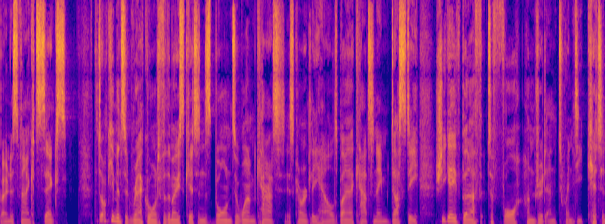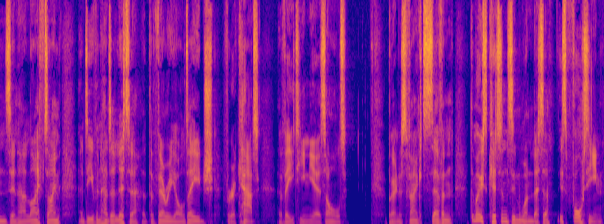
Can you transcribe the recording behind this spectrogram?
Bonus fact 6. The documented record for the most kittens born to one cat is currently held by a cat named Dusty. She gave birth to 420 kittens in her lifetime and even had a litter at the very old age for a cat of 18 years old. Bonus fact 7. The most kittens in one litter is 14,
